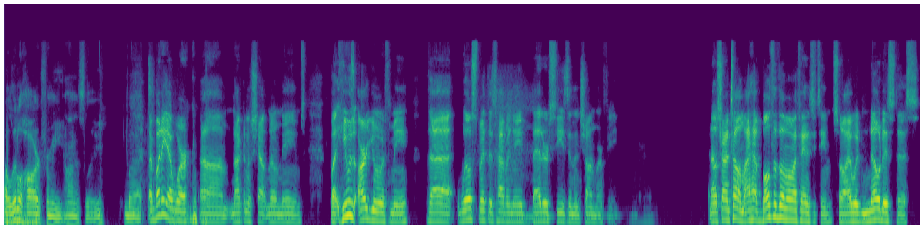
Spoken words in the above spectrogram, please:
a little hard for me, honestly. But My buddy at work, um, not gonna shout no names, but he was arguing with me that Will Smith is having a better season than Sean Murphy. And I was trying to tell him I have both of them on my fantasy team, so I would notice this.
